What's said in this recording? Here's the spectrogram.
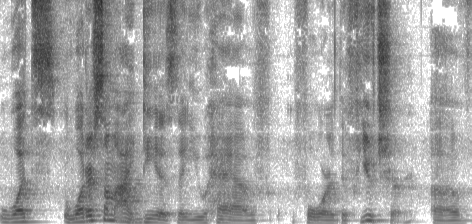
what's what are some ideas that you have for the future of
